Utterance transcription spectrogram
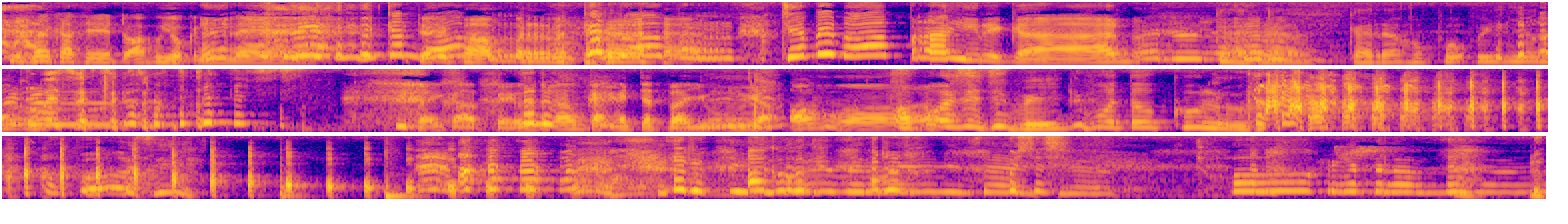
tiba gak itu aku yo kene. kan Dek baper. Kan baper. JP baper akhirnya kan. Gara gara opo iki? ono Wes, wes, wes, wes. Tiba kabeh untuk aku gak ngecat Bayu ya Allah. Opo sih jebe iki fotoku lho. Opo sih? Aduh, aku kudu aduh. Wes, wes. Oh, keringet telang. Loh,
